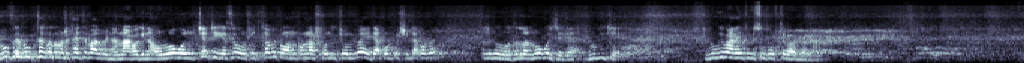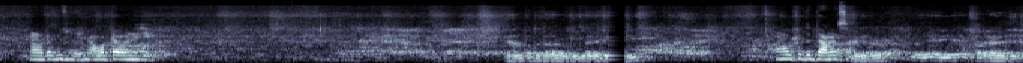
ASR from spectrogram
রোগে রোগ থাকলে তোমার খাইতে পারবে না। না কি না ও রোগ হচ্ছে ঠিক আছে ওষুধ খাবে টন টনা শরীর চলবে এটা করবে সেটা করবে। তাহলে কি ও তাহলে রোগ হয়েছে কে? রুগীকে? রুগী মানে তো কিছু করতে পারবে না। ওটা বুঝবোই না ওরটা ও নিজেই। এখন কত টাকার ওষুধ লাগে দেখি? আমার ওষুধের দাম আছে। আগে তো সরকারের দিত।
